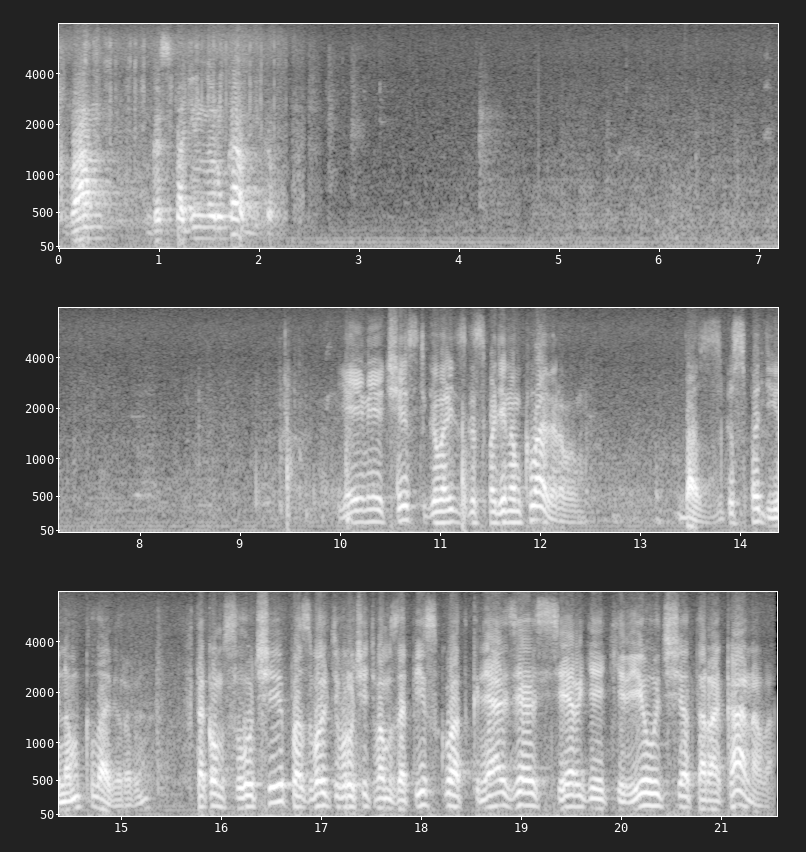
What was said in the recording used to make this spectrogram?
К вам, господин Нарукавников. Я имею честь говорить с господином Клаверовым. Да, с господином Клаверовым. В таком случае позвольте вручить вам записку от князя Сергия Кирилловича Тараканова.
